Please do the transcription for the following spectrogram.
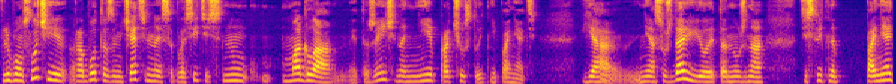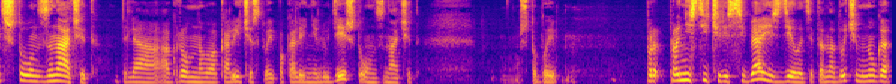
В любом случае, работа замечательная, согласитесь. Ну, могла эта женщина не прочувствовать, не понять. Я не осуждаю ее, это нужно действительно понять, что он значит для огромного количества и поколения людей, что он значит, чтобы пронести через себя и сделать это. Надо очень много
